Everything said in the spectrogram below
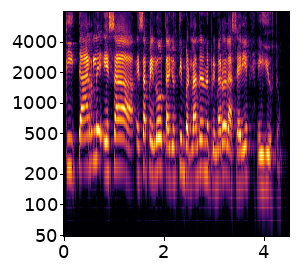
quitarle esa, esa pelota a Justin Verlander en el primero de la serie en Houston.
